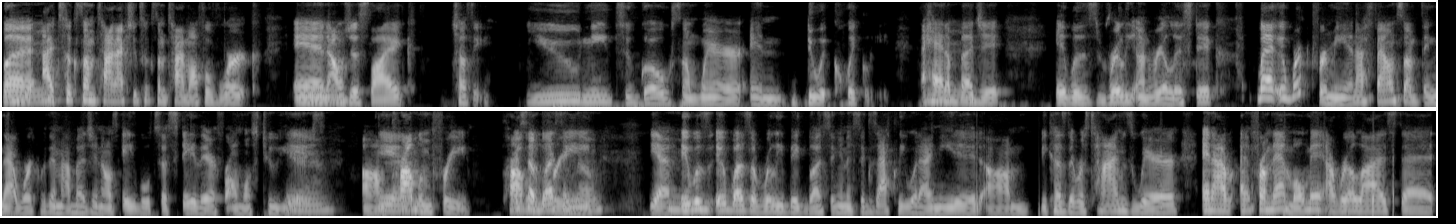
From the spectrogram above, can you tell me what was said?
But Mhm. I took some time, actually took some time off of work. And I was just like, Chelsea, you need to go somewhere and do it quickly. I had a budget. It was really unrealistic, but it worked for me. And I found something that worked within my budget. And I was able to stay there for almost two years, Yeah. um, Yeah. problem free. Problem blessing, free though. yeah it Mhm. was it was a really big blessing and it's exactly what i needed um because there was times where and i and from that moment i realized that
